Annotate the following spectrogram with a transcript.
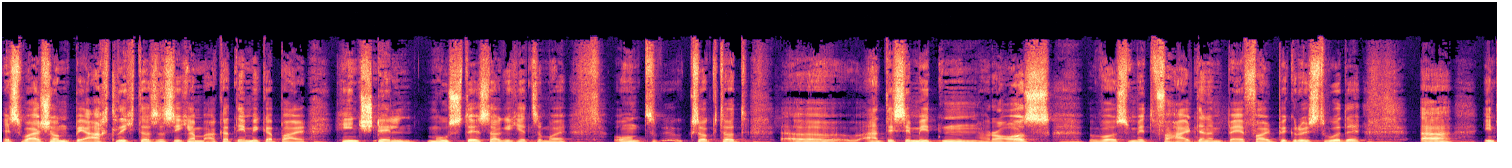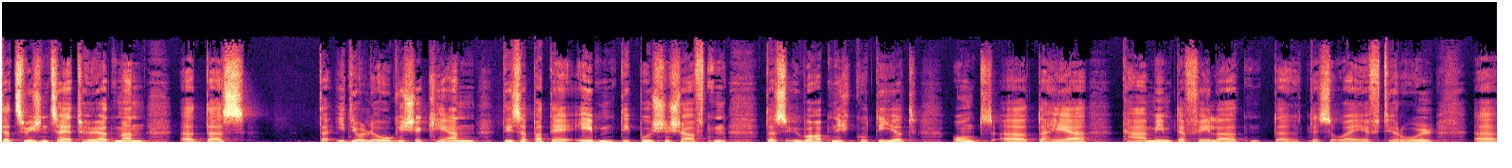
Es war schon beachtlich, dass er sich am Akademikerball hinstellen musste, sage ich jetzt einmal, und gesagt hat, äh, Antisemiten raus, was mit verhaltenem Beifall begrüßt wurde. Äh, in der Zwischenzeit hört man, äh, dass der ideologische Kern dieser Partei eben die Burschenschaften das überhaupt nicht gutiert und äh, daher kam ihm der Fehler der, des ORF Tirol äh,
